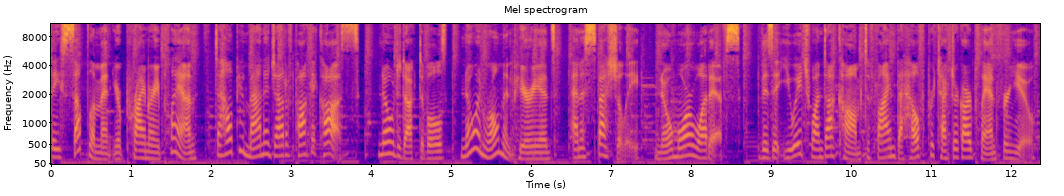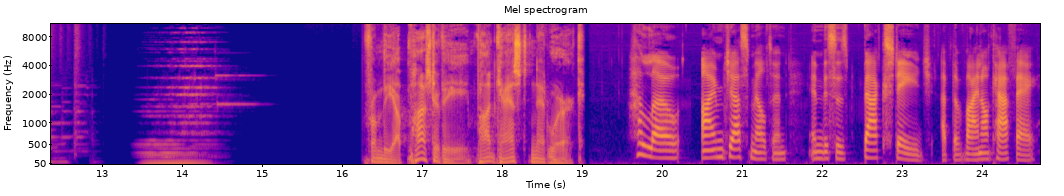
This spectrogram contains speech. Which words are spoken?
they supplement your primary plan to help you manage out of pocket costs. No deductibles, no enrollment periods, and especially no more what ifs. Visit uhone.com to find the Health Protector Guard plan for you. From the Apostrophe Podcast Network. Hello, I'm Jess Milton, and this is Backstage at the Vinyl Cafe.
